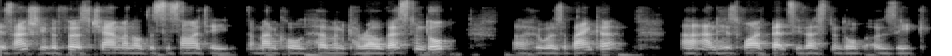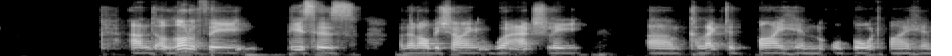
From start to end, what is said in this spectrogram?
is actually the first chairman of the society, a man called Herman Karel Westendorp, uh, who was a banker, uh, and his wife Betsy Westendorp Osieck. And a lot of the pieces that I'll be showing were actually um, collected by him or bought by him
